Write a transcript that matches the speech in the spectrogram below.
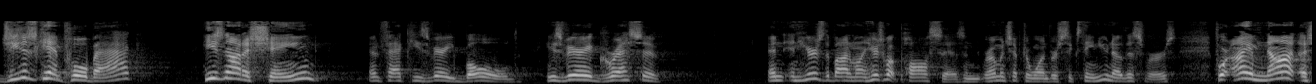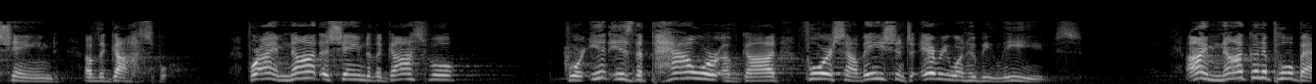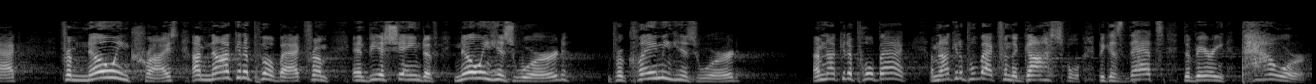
Jesus can't pull back. He's not ashamed. In fact, he's very bold. He's very aggressive. And, and here's the bottom line. Here's what Paul says in Romans chapter 1 verse 16. You know this verse. For I am not ashamed of the gospel. For I am not ashamed of the gospel for it is the power of God for salvation to everyone who believes. I'm not going to pull back from knowing Christ. I'm not going to pull back from and be ashamed of knowing His Word, proclaiming His Word. I'm not going to pull back. I'm not going to pull back from the gospel because that's the very power.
